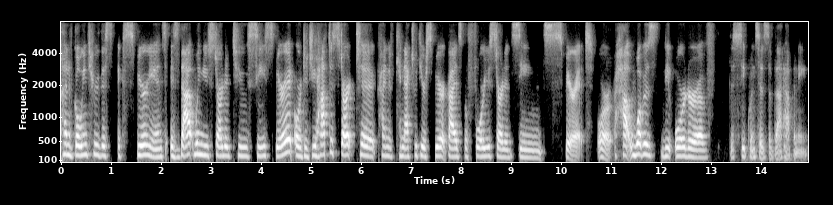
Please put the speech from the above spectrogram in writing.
kind of going through this experience is that when you started to see spirit or did you have to start to kind of connect with your spirit guides before you started seeing spirit? Or how what was the order of the sequences of that happening?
